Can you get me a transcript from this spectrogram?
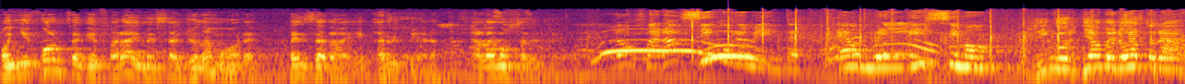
ogni volta che farai messaggio d'amore penserai a Riviera alla nostra Riviera Lo farò sicuramente. È un bellissimo Ricordiamo inoltre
